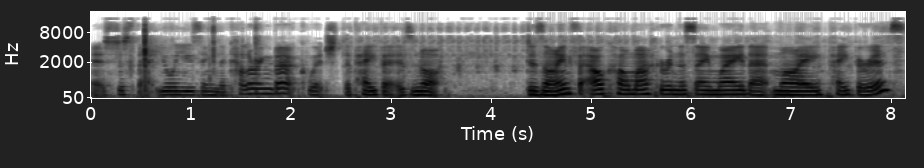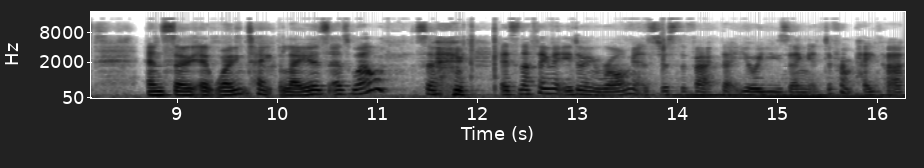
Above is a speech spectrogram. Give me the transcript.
It's just that you're using the coloring book, which the paper is not designed for alcohol marker in the same way that my paper is. And so it won't take the layers as well. So it's nothing that you're doing wrong. It's just the fact that you're using a different paper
